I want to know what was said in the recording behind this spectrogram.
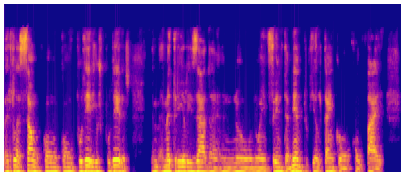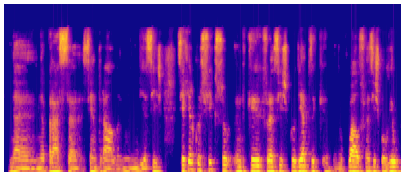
a relação com, com o poder e os poderes materializada no, no enfrentamento que ele tem com, com o pai na, na praça central de Assis, se aquele crucifixo de que Francisco, diante de, do qual Francisco ouviu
